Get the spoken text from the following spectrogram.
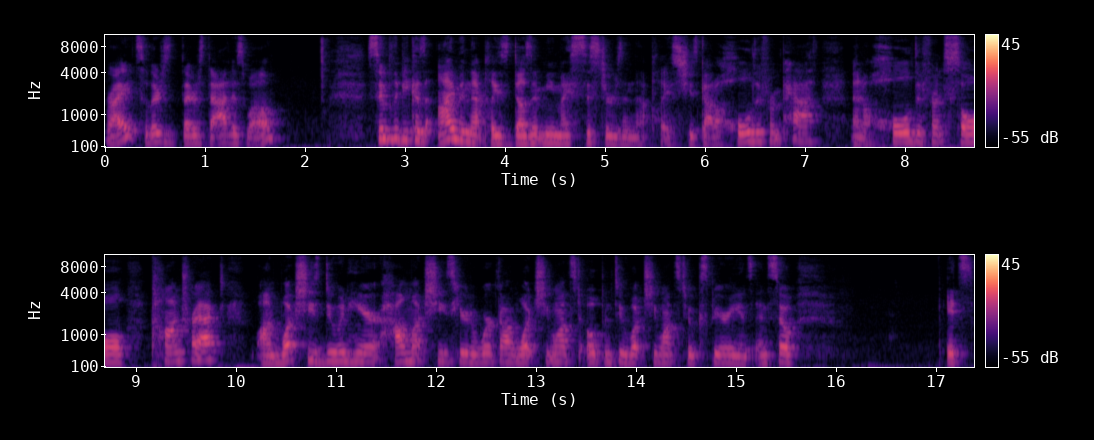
right? So there's there's that as well simply because I'm in that place doesn't mean my sister's in that place. She's got a whole different path and a whole different soul contract on what she's doing here, how much she's here to work on, what she wants to open to, what she wants to experience. And so it's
